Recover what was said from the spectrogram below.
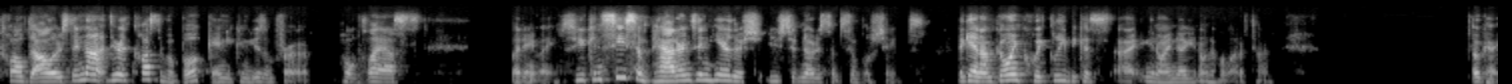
$12. They're not, they're the cost of a book and you can use them for a whole class. But anyway, so you can see some patterns in here. There's, you should notice some simple shapes. Again, I'm going quickly because I, you know, I know you don't have a lot of time. Okay,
